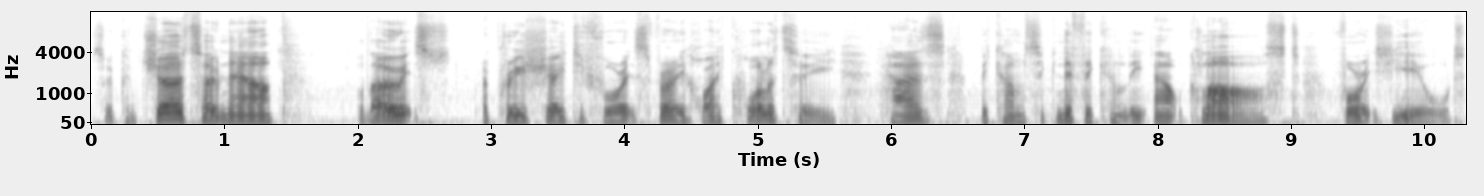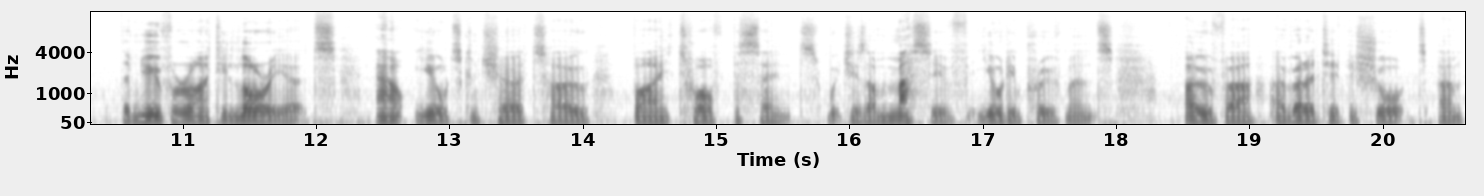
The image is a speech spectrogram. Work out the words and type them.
So Concerto now, although it's appreciated for its very high quality, has become significantly outclassed for its yield the new variety Laureate's out yields Concerto by 12%, which is a massive yield improvement over a relatively short um,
